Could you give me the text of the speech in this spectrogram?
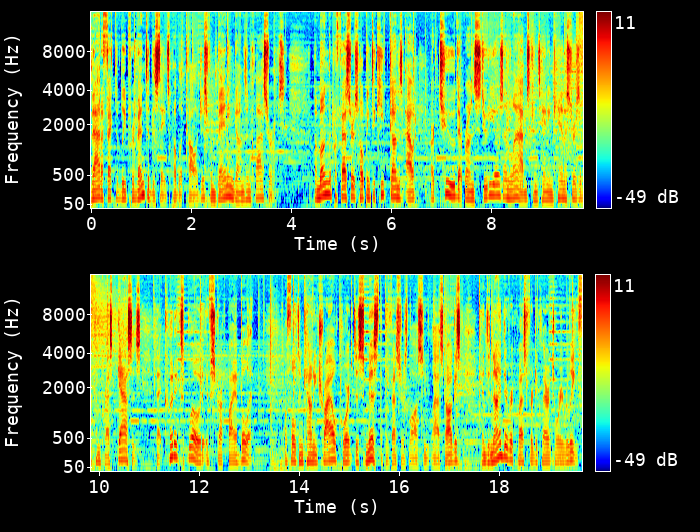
That effectively prevented the state's public colleges from banning guns in classrooms. Among the professors hoping to keep guns out are two that run studios and labs containing canisters of compressed gases that could explode if struck by a bullet. A Fulton County trial court dismissed the professor's lawsuit last August and denied their request for declaratory relief.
